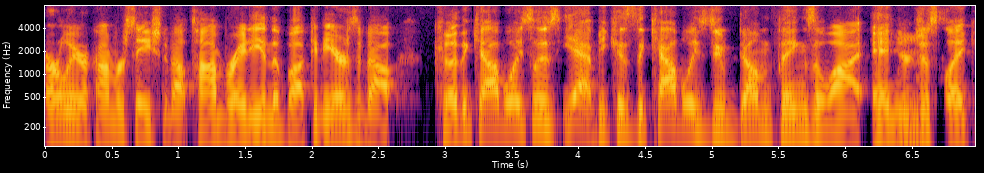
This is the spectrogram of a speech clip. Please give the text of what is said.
earlier conversation about Tom Brady and the Buccaneers about could the Cowboys lose? Yeah, because the Cowboys do dumb things a lot, and you're Mm. just like,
